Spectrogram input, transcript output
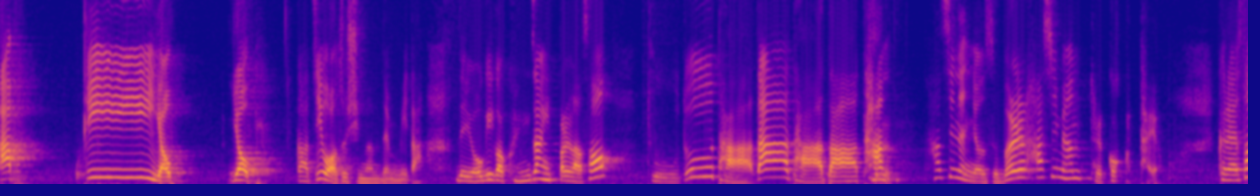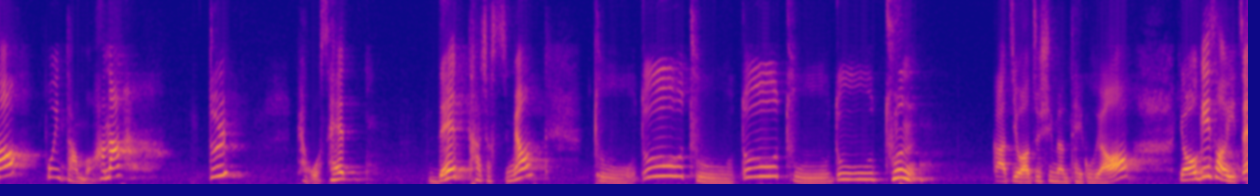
앞뒤 옆 옆까지 와주시면 됩니다. 근데 여기가 굉장히 빨라서 두두 다다 다다 단 하시는 연습을 하시면 될 것 같아요. 그래서 포인트 한번 하나 둘 펴고 셋 넷 하셨으면 두두 두두 두두 둔까지 와주시면 되고요. 여기서 이제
